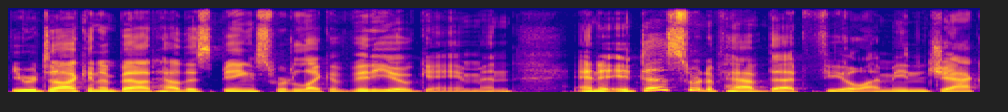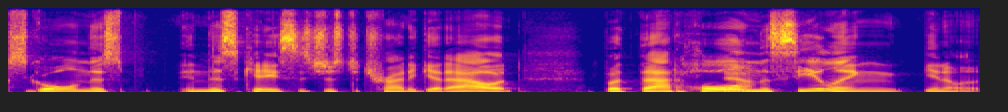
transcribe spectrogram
You were talking about how this being sort of like a video game, and and it does sort of have that feel. I mean, Jack's goal in this in this case is just to try to get out, but that hole Yeah. in the ceiling, you know,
